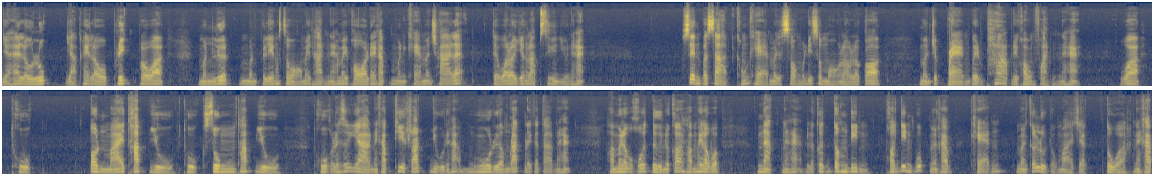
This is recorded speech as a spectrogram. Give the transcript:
อย่าให้เราลุกอยากให้เราพลิก เพราะว่ามันเลือดมันไปเลี้ยงสมองไม่ทันนะไม่พอนะครับ มันแขนมันช้าแล้วแต่ว่าเรายังหลับสนิทอยู่นะฮะเส้นประสาทของแขนมันจะส่งไปที่สมองเรา แล้วก็มันจะแปลงเป็นภาพในความฝันนะฮะว่าถูกต้นไม้ทับอยู่ ถูกซุงทับอยู่ ถูกอะไรสักอย่างนะครับ ที่รัดอยู่นะฮะงูเหลือมรัดอะไรก็ตามนะฮะทำให้เราโอ้โหตื่นแล้วก็ทำให้เราแบบ หนักนะฮะแล้วก็ต้องดิ้นพอดิ้นปุ๊บนะครับแขนมันก็หลุดออกมาจากตัวนะครับ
